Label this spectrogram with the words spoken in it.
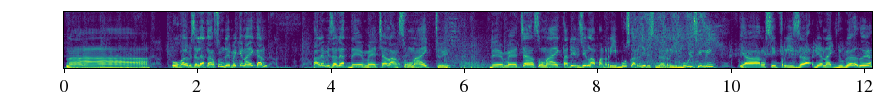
Nah, uh kalian bisa lihat langsung damage-nya naik kan? Kalian bisa lihat damage-nya langsung naik, cuy. Damage-nya langsung naik. Tadi di sini 8000, sekarang jadi 9000 di sini. Yang si Frieza dia naik juga tuh ya.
